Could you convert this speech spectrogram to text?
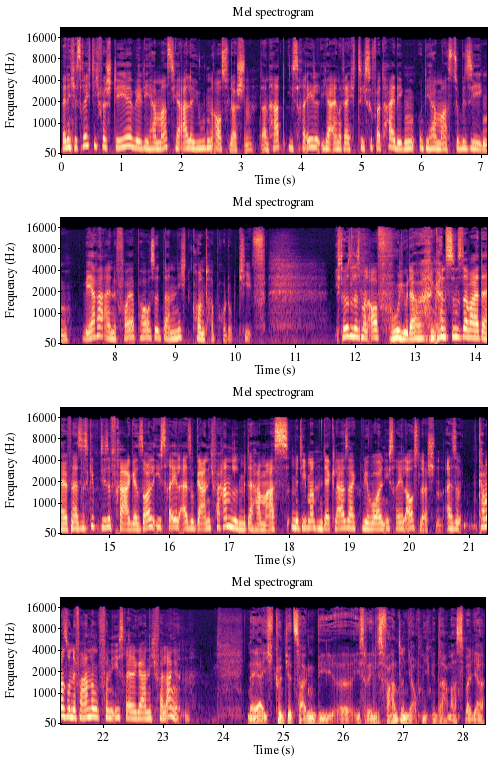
Wenn ich es richtig verstehe, will die Hamas hier alle Juden auslöschen. Dann hat Israel ja ein Recht, sich zu verteidigen und die Hamas zu besiegen. Wäre eine Feuerpause dann nicht kontraproduktiv? Ich drösel das mal auf, Julio, da kannst du uns da weiterhelfen. Also es gibt diese Frage, soll Israel also gar nicht verhandeln mit der Hamas, mit jemandem, der klar sagt, wir wollen Israel auslöschen? Also kann man so eine Verhandlung von Israel gar nicht verlangen? Naja, ich könnte jetzt sagen, die äh, Israelis verhandeln ja auch nicht mit der Hamas, weil ja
